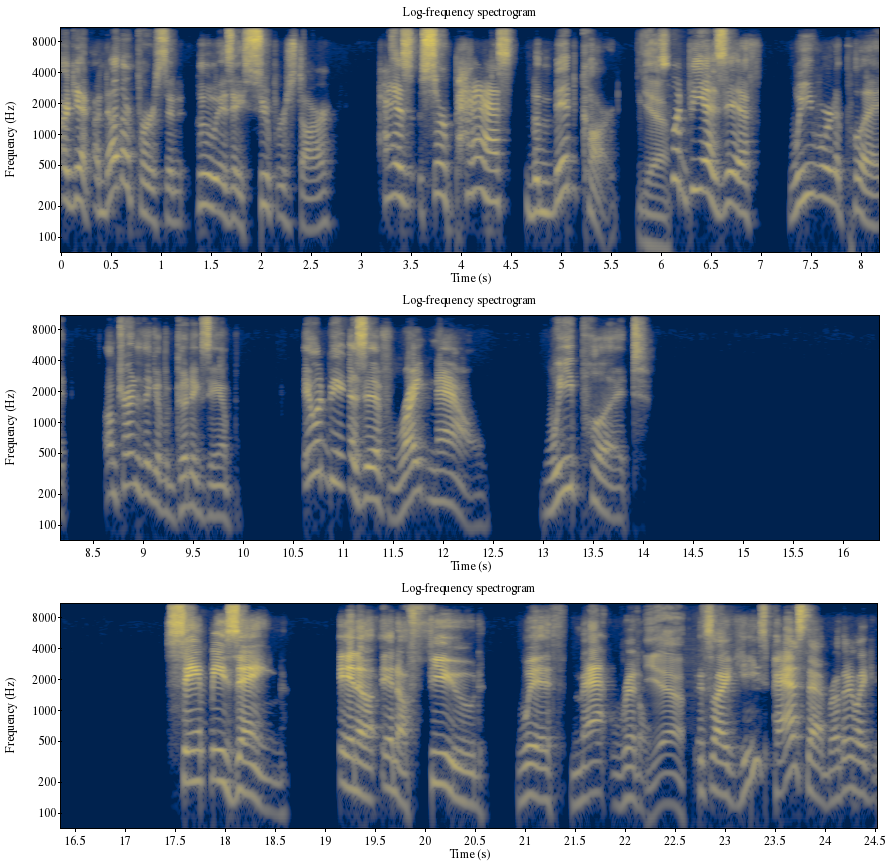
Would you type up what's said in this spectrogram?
again, another person who is a superstar, has surpassed the mid card. Yeah. This would be as if we were to put, I'm trying to think of a good example. It would be as if right now we put Sami Zayn in a in a feud with Matt Riddle. Yeah. It's like he's past that, brother. Like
